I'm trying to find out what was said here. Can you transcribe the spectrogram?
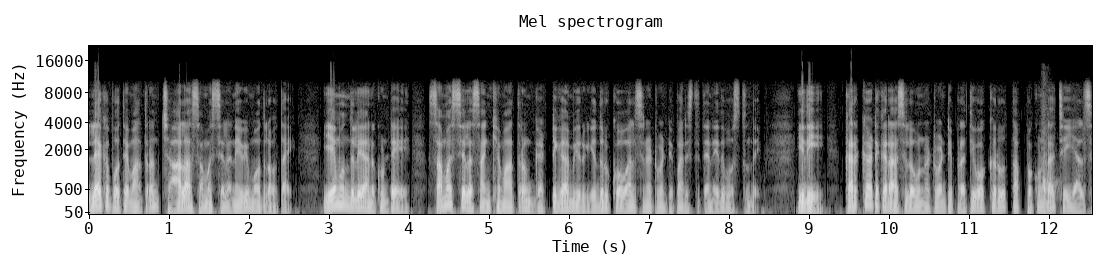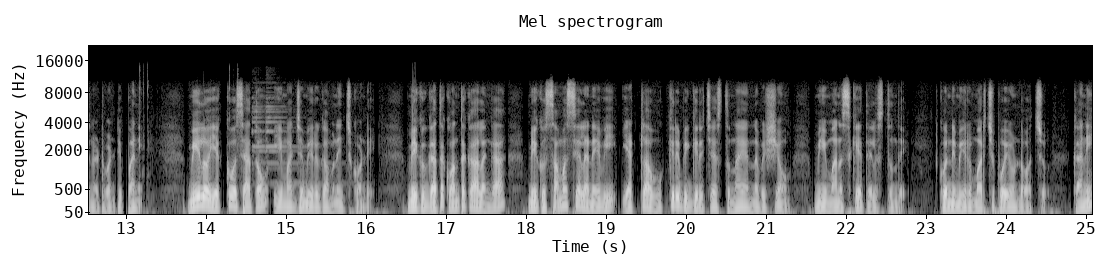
లేకపోతే మాత్రం చాలా సమస్యలనేవి మొదలవుతాయి. ఏముందులే అనుకుంటే సమస్యల సంఖ్య మాత్రం గట్టిగా మీరు ఎదుర్కోవాల్సినటువంటి పరిస్థితి అనేది వస్తుంది. ఇది కర్కాటక రాశిలో ఉన్నటువంటి ప్రతి ఒక్కరూ తప్పకుండా చెయ్యాల్సినటువంటి పని. మీలో ఎక్కువ శాతం ఈ మధ్య మీరు గమనించుకోండి. మీకు గత కొంతకాలంగా మీకు సమస్యలనేవి ఎట్లా ఉక్కిరిబిగ్గిరి చేస్తున్నాయన్న విషయం మీ మనసుకే తెలుస్తుంది. కొన్ని మీరు మర్చిపోయి ఉండవచ్చు. కానీ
